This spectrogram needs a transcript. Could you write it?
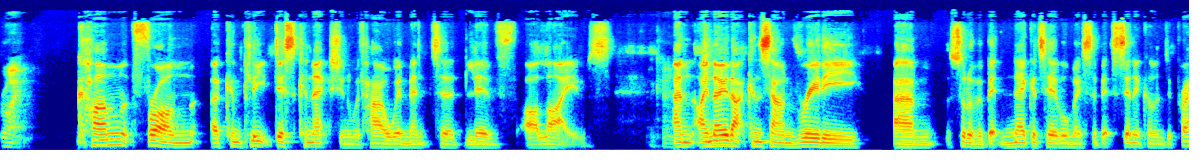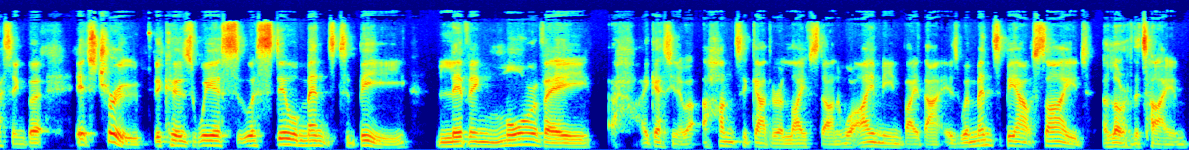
right, come from a complete disconnection with how we're meant to live our lives. Okay. And I know that can sound really um, sort of a bit negative, almost a bit cynical and depressing, but it's true because we're we're still meant to be living more of a i guess you know a hunter gatherer lifestyle and what i mean by that is we're meant to be outside a lot of the time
